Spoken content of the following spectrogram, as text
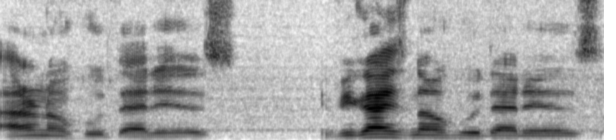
I don't know who that is. If you guys know who that is,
